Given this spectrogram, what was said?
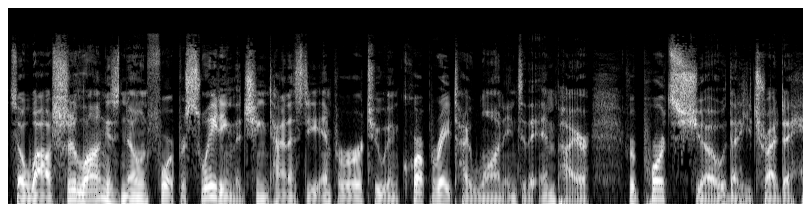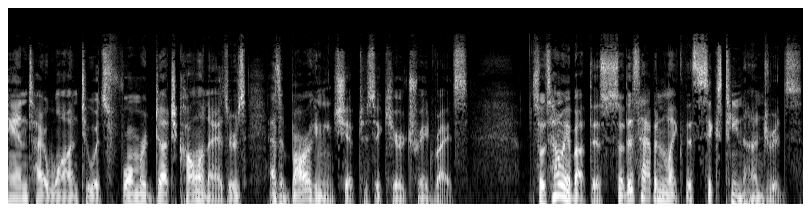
so while Shi Lang is known for persuading the Qing Dynasty emperor to incorporate Taiwan into the empire, reports show that he tried to hand Taiwan to its former Dutch colonizers as a bargaining chip to secure trade rights. So tell me about this. So this happened in like the 1600s.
